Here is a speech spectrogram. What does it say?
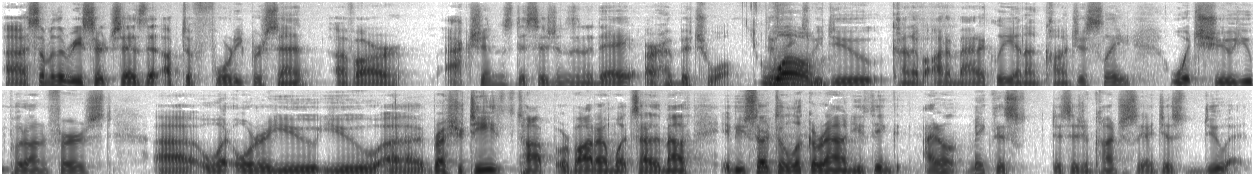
Uh, some of the research says that up to forty percent of our actions, decisions in a day are habitual. They're Whoa. things we do kind of automatically and unconsciously. Which shoe you put on first. Uh, what order you you uh, brush your teeth, top or bottom, what side of the mouth. If you start to look around, you think, I don't make this decision consciously. I just do it.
